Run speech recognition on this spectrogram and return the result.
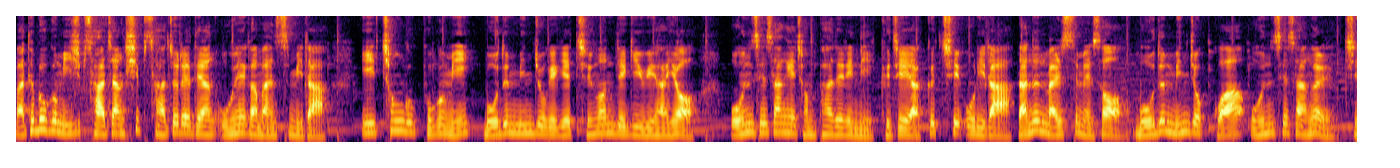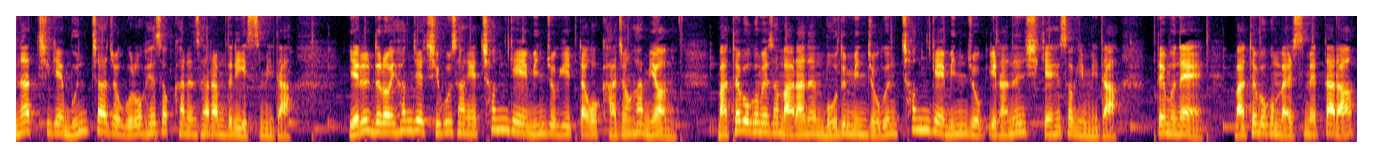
마태복음 24장 14절에 대한 오해가 많습니다. 이 천국 복음이 모든 민족에게 증언되기 위하여 온 세상에 전파되리니 그제야 끝이 오리라 라는 말씀에서 모든 민족과 온 세상을 지나치게 문자적으로 해석하는 사람들이 있습니다. 예를 들어 현재 지구상에 천 개의 민족이 있다고 가정하면 마태복음에서 말하는 모든 민족은 천개 민족이라는 식의 해석입니다. 때문에 마태복음 말씀에 따라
